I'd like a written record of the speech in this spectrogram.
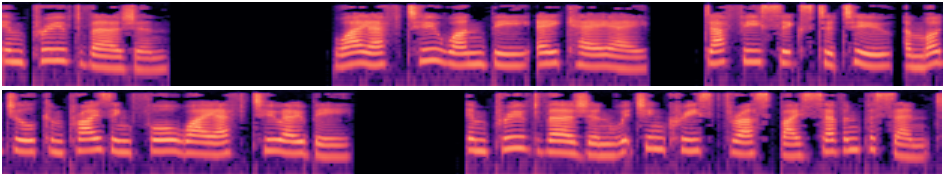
Improved version. YF-21B aka DaFY 6-2, a module comprising four YF-20B. Improved version which increased thrust by 7%.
